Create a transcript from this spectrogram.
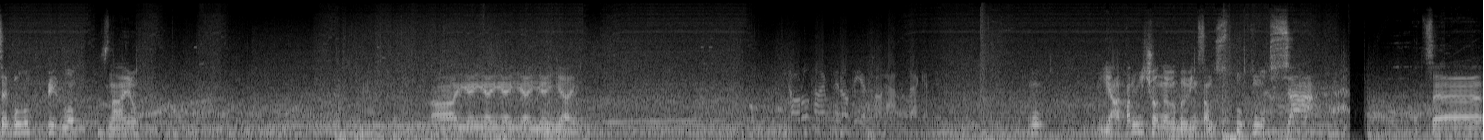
Це було підло, знаю. Ай-яй-яй-яй-яй-яй-яй. Ну, я там нічого не робив, він сам стукнувся. Оце.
